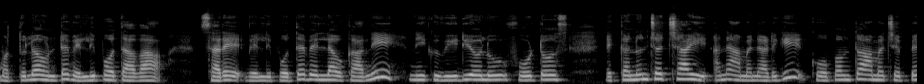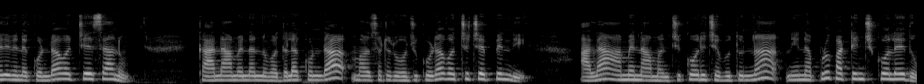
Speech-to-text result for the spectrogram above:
మత్తులో ఉంటే వెళ్ళిపోతావా? సరే వెళ్ళిపోతే వెళ్ళావు కానీ నీకు వీడియోలు ఫొటోస్ ఎక్కడి నుంచి వచ్చాయి అని ఆమెను అడిగి కోపంతో ఆమె చెప్పేది వినకుండా వచ్చేశాను. కానీ ఆమె నన్ను వదలకుండా మరుసటి రోజు కూడా వచ్చి చెప్పింది. అలా ఆమె నా మంచి కోరి చెబుతున్నా నేనప్పుడు పట్టించుకోలేదు.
